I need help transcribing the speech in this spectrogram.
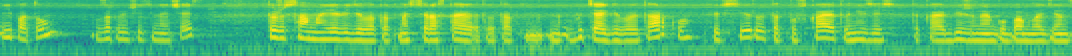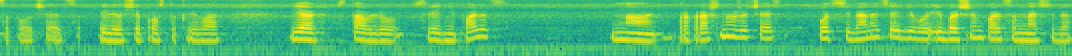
И потом заключительная часть. То же самое я видела, как мастера ставят вот так, вытягивают арку, фиксируют, отпускают. У них здесь такая обиженная губа младенца получается. Или вообще просто кривая. Я ставлю средний палец на прокрашенную же часть, под себя натягиваю и большим пальцем на себя.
